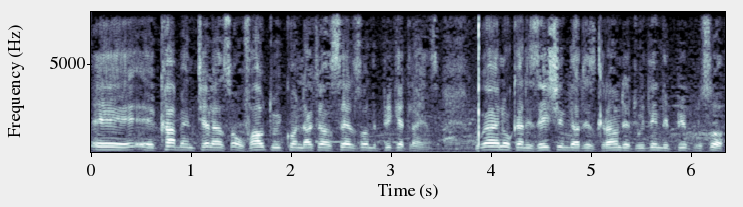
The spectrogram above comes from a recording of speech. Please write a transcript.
uh, uh, come and tell us of how to conduct ourselves on the picket lines. We are an organization that is grounded within the people. So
